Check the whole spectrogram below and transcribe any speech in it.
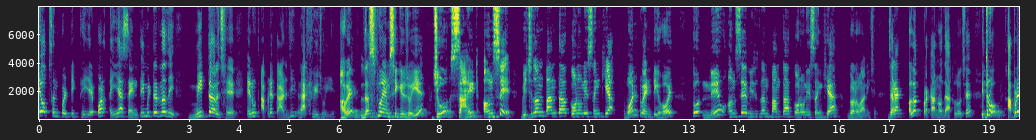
એ ઓપ્શન પર ટીક થઈએ પણ અહીંયા સેન્ટીમીટર નથી, મીટર છે. એનું આપણે કાળજી રાખવી જોઈએ. હવે દસમો એમસીક્યુ જોઈએ. જો સાહીઠ અંશે વિચલન પામતા કણોની સંખ્યા વન ટ્વેન્ટી હોય તો નેવ અંશે વિચલન પામતા કણોની સંખ્યા ગણવાની છે. જરાક અલગ પ્રકારનો દાખલો છે. મિત્રો, આપણે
